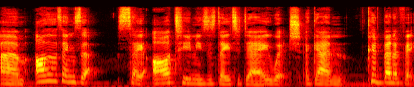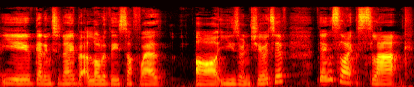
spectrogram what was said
Um, other things that say our team uses day to day, which again could benefit you getting to know, but a lot of these software are user intuitive. Things like Slack,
